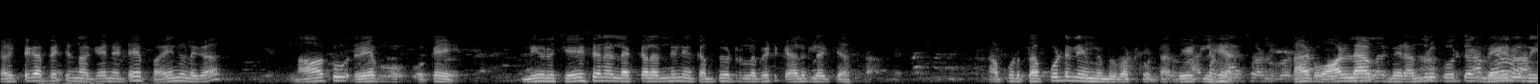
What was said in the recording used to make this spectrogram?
కరెక్ట్గా పెట్టి నాకేంటంటే ఫైనల్గా నాకు రేపు ఓకే మీరు చేసిన లెక్కలన్నీ నేను కంప్యూటర్లో పెట్టి క్యాలిక్యులేట్ చేస్తా. అప్పుడు తప్పుంటే నేను మిమ్మల్ని పట్టుకుంటాను. వీటిలో నాకు వాళ్ళ మీరు అందరూ కూర్చొని మీరు మీ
